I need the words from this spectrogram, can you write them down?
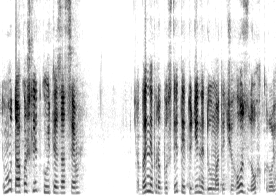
Тому також слідкуйте за цим, аби не пропустити і тоді не думати, чого здох кроль.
